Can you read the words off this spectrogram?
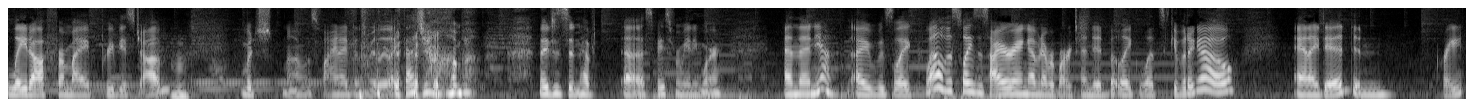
laid off from my previous job, Mm. Which uh, was fine. I didn't really like that job. they just didn't have uh, space for me anymore. And then, yeah, I was like, well, this place is hiring. I've never bartended, but like, let's give it a go. And I did, and great.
